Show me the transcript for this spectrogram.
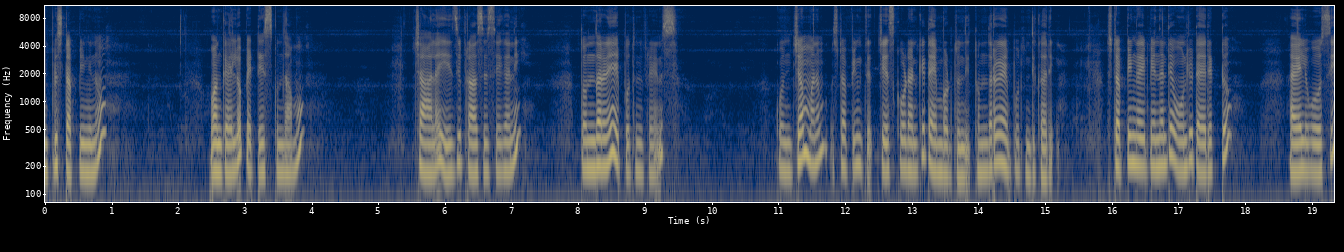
ఇప్పుడు స్టఫింగ్ను వంకాయలో పెట్టేసుకుందాము. చాలా ఈజీ ప్రాసెసే కానీ తొందరనే అయిపోతుంది ఫ్రెండ్స్. కొంచెం మనం స్టఫింగ్ చేసుకోవడానికి టైం పడుతుంది. తొందరగా అయిపోతుంది కర్రీ. స్టఫింగ్ అయిపోయిందంటే ఓన్లీ డైరెక్ట్ ఆయిల్ పోసి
